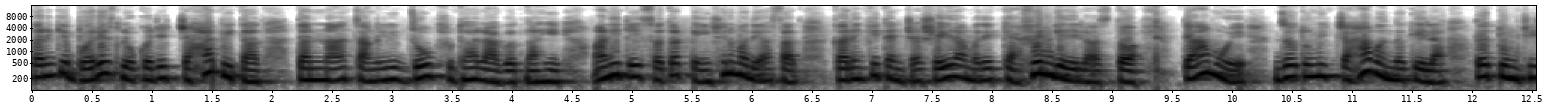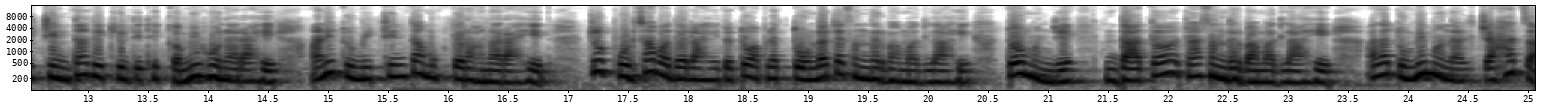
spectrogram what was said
कारण की बरेच लोक जे चहा पितात त्यांना चांगली झोपसुद्धा लागत नाही. आणि ते सतत टेन्शनमध्ये असतात. कारण की त्यांच्या शरीरामध्ये कॅफेन गेलेलं असतं. त्यामुळे जर तुम्ही चहा बंद केला तर तुमची चिंता देखील तिथे कमी होणार आहे आणि तुम्ही चिंतामुक्त राहणार आहेत. जो पुढचा बदल आहे तर तो आपल्या तोंडाच्या संदर्भामधला आहे. तो म्हणजे दाताच्या संदर्भामधला आहे. आता तुम्ही म्हणाल चहाचा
